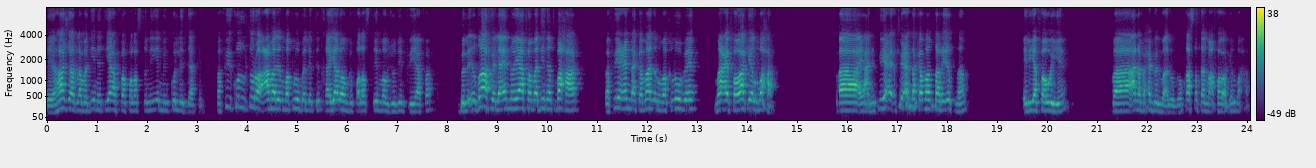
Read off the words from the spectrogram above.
هاجر لمدينة يافا فلسطينيين من كل الداخل. ففي كل طرق عمل المقلوبه اللي بتتخيلهم بفلسطين موجودين في يافا. بالإضافة لأنه يافا مدينة بحر ففي عندنا كمان المقلوبه مع فواكه البحر. فيعني في في عندنا كمان طريقتنا اليافوية فأنا بحب المقلوبه وخاصة مع فواكه البحر.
